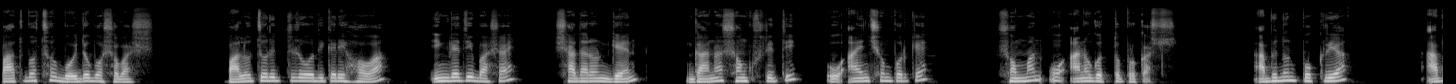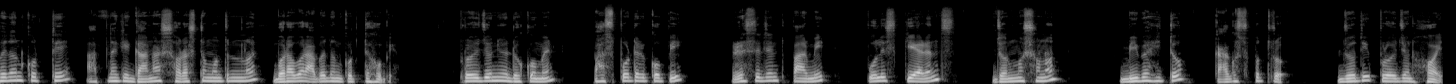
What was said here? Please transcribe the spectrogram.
পাঁচ বছর বৈধ বসবাস, ভালো চরিত্রের অধিকারী হওয়া, ইংরেজি ভাষায় সাধারণ জ্ঞান গানার সংস্কৃতি ও আইন সম্পর্কে সম্মান ও আনুগত্য প্রকাশ। আবেদন প্রক্রিয়া আবেদন করতে আপনাকে গানার স্বরাষ্ট্র মন্ত্রণালয় বরাবর আবেদন করতে হবে। প্রয়োজনীয় ডকুমেন্ট, পাসপোর্টের copy, resident permit, police clearance, জন্ম সনদ, বিবাহিত কাগজপত্র যদি প্রয়োজন হয়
